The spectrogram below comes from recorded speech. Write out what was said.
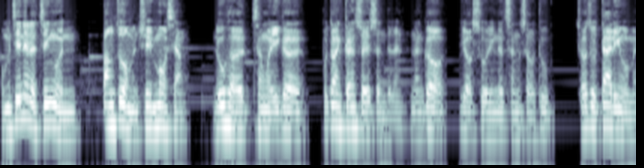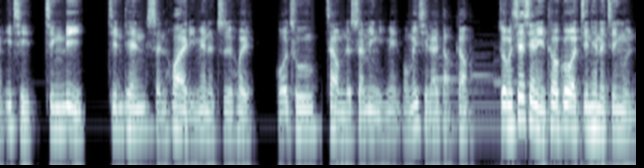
我们今天的经文帮助我们去默想如何成为一个不断跟随神的人，能够有属灵的成熟度。求主带领我们一起经历今天神话语里面的智慧，活出在我们的生命里面。我们一起来祷告。主，我们谢谢你透过今天的经文，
